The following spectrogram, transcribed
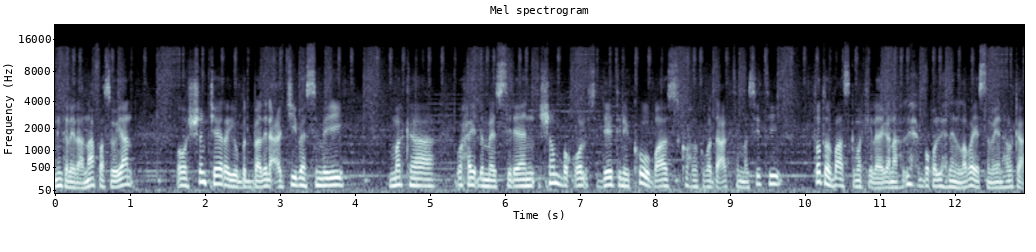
ninka la yihahdo nafas weeyaan oo shan jeer ayuu badbaadin cajiibah sameeyey. Marka waxay dhammaystireen shan boqol siddeetan iyo kow baas kooxda kubadda cagta mancity total baaska markii la eegana ay sameeyeen halka.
